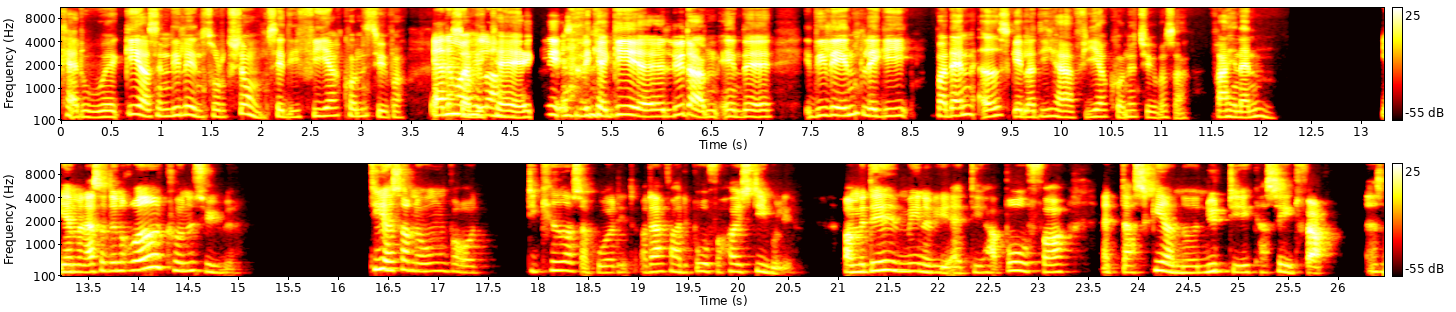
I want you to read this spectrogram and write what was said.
Kan du uh, give os en lille introduktion til de fire kundetyper? Ja, det må så jeg vi hellere. kan give, så vi kan give uh, lytteren en, uh, et lille indblik i, hvordan adskiller de her fire kundetyper sig fra hinanden? Jamen altså, den røde kundetype, de er så nogen, hvor de keder sig hurtigt, og derfor har de brug for høj stimuli. Og med det mener vi, at de har brug for, at der sker noget nyt, de ikke har set før. Altså,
